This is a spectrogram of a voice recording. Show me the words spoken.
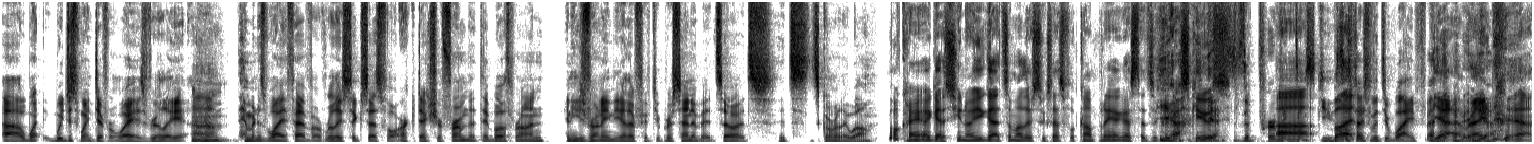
uh, went, we just went different ways. Really, Mm-hmm. um, him and his wife have a really successful architecture firm that they both run, and he's running the other fifty percent of it. So it's it's it's going really well. okay, I guess you know you got some other successful company. I guess that's a good excuse. yes, it's the perfect Uh, excuse, but- especially with your wife. Yeah, right. Yeah. Yeah.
